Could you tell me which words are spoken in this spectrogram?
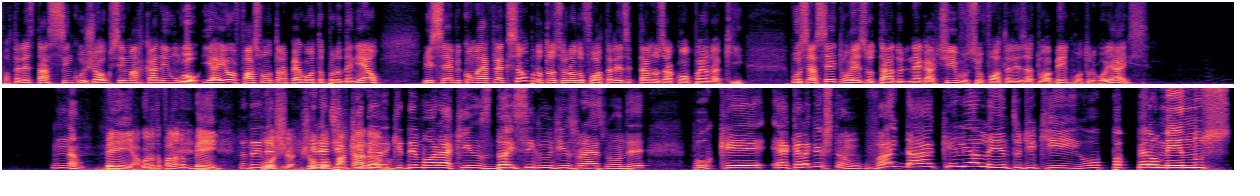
Fortaleza está cinco jogos sem marcar nenhum gol. E aí eu faço outra pergunta para o Daniel e serve como reflexão para o torcedor do Fortaleza que está nos acompanhando aqui. Você aceita um resultado de negativo se o Fortaleza atuar bem contra o Goiás? Não. Bem, agora eu tô falando bem. Então, ainda- Poxa, ainda jogou tive pra que, de- caramba. que demorar aqui uns dois segundinhos pra responder, porque é aquela questão. Vai dar aquele alento de que, opa, pelo menos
